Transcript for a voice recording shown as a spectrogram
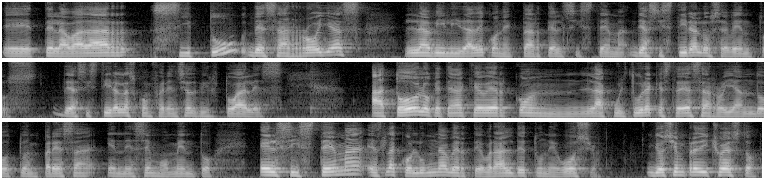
eh, te la va a dar si tú desarrollas la habilidad de conectarte al sistema, de asistir a los eventos, de asistir a las conferencias virtuales, a todo lo que tenga que ver con la cultura que esté desarrollando tu empresa en ese momento. El sistema es la columna vertebral de tu negocio. Yo siempre he dicho esto,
